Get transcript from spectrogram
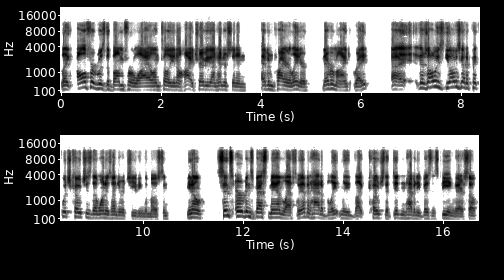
Like Alford was the bum for a while until you know, hi, TreVeyon Henderson and Evan Pryor later. Never mind, right? Uh, there's always you always got to pick which coach is the one who's underachieving the most. And you know, since Urban's best man left, we haven't had a blatantly like coach that didn't have any business being there. So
